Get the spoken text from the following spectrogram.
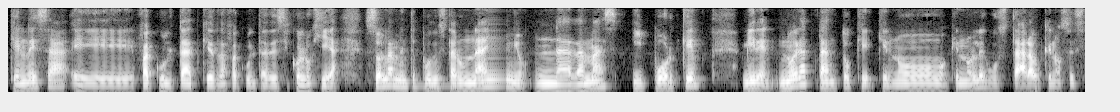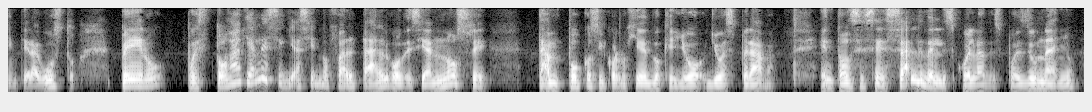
que en esa eh, facultad, que es la Facultad de Psicología, solamente pudo estar un año, nada más. ¿Y por qué? Miren, no era tanto que, que, no, que no le gustara o que no se sintiera gusto, pero pues todavía le seguía haciendo falta algo. Decía, no sé, tampoco psicología es lo que yo, yo esperaba. Entonces se sale de la escuela después de un año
